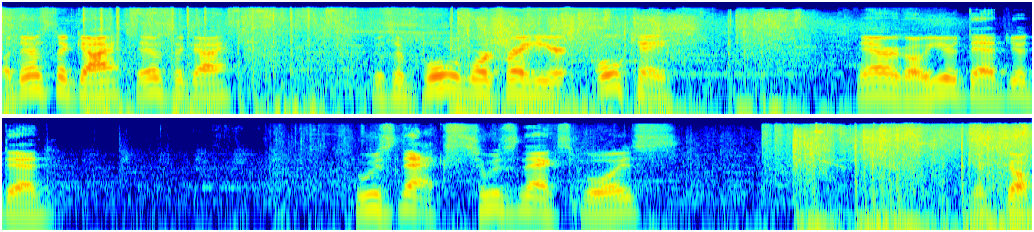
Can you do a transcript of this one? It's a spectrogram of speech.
Oh, there's the guy. There's the guy. There's a bulwark right here. Okay. There we go. You're dead. You're dead. Who's next? Who's next, boys? Let's go.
